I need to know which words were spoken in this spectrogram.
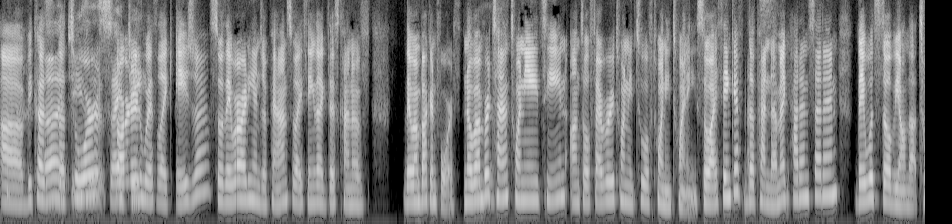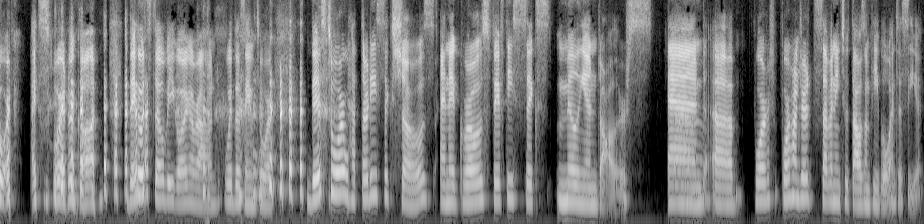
uh because Oh, the tour started YG. with like Asia, so they were already in Japan. So I think like this kind of They went back and forth. November Jesus. 10th, 2018 until February 22 of 2020. So I think if the pandemic hadn't set in, they would still be on that tour. I swear to God. They would still be going around with the same tour. This tour had 36 shows and it grossed 56 million And uh four 472,000 people went to see it.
